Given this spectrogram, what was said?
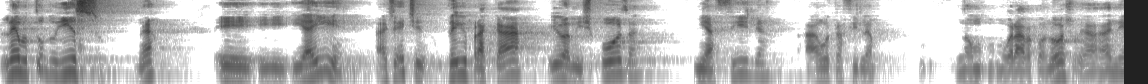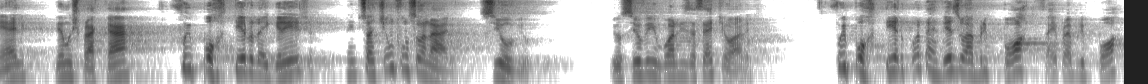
Lembro tudo isso, né? E, e, e aí a gente veio para cá, eu, a minha esposa, minha filha, a outra filha não morava conosco, a Aniele, viemos para cá, fui porteiro da igreja, a gente só tinha um funcionário, Silvio, e o Silvio ia embora às 17 horas. Fui porteiro, quantas vezes eu abri porta, saí para abrir porta,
